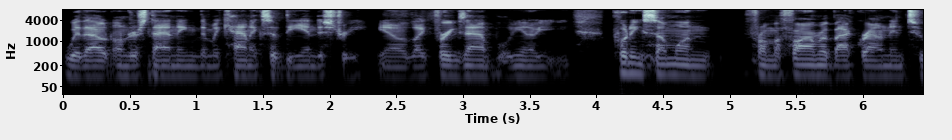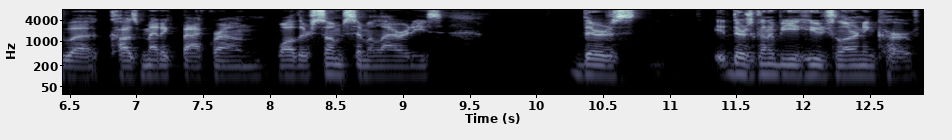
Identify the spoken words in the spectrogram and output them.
without understanding the mechanics of the industry. You know, like for example, you know, putting someone from a pharma background into a cosmetic background, while there's some similarities, there's there's going to be a huge learning curve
